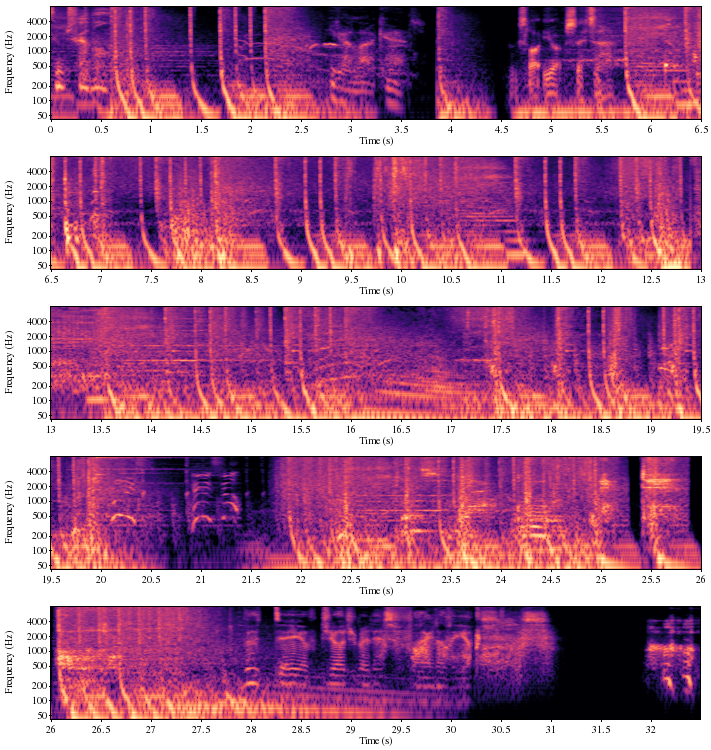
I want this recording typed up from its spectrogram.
some trouble. You got a lot of cats. Looks like you upset her. The day of judgment is finally upon us.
